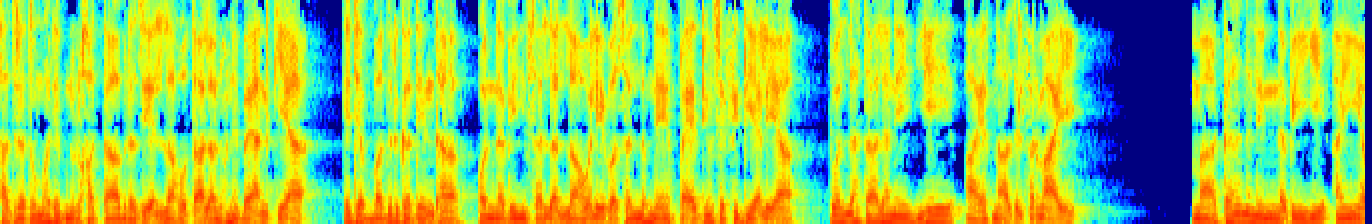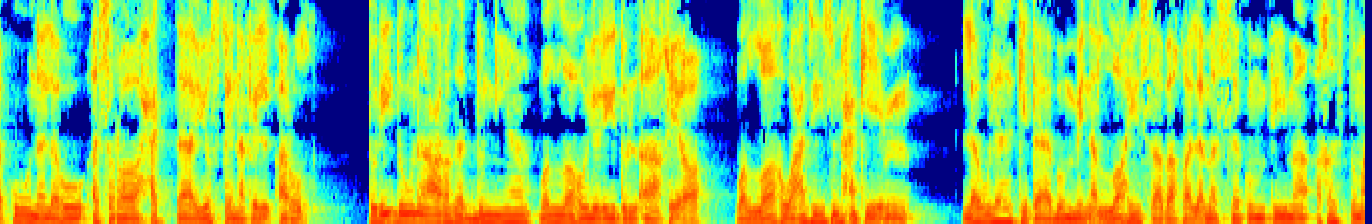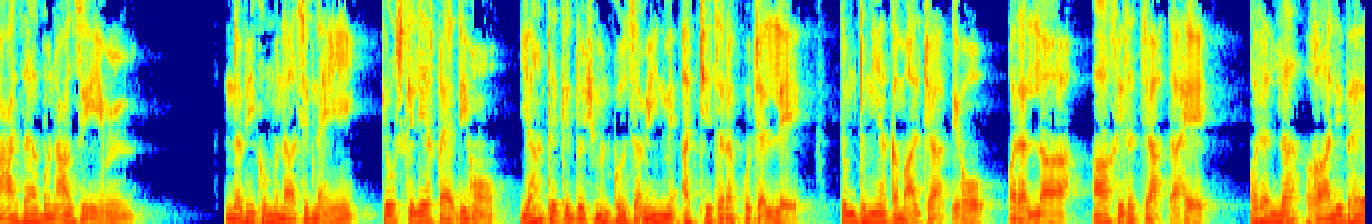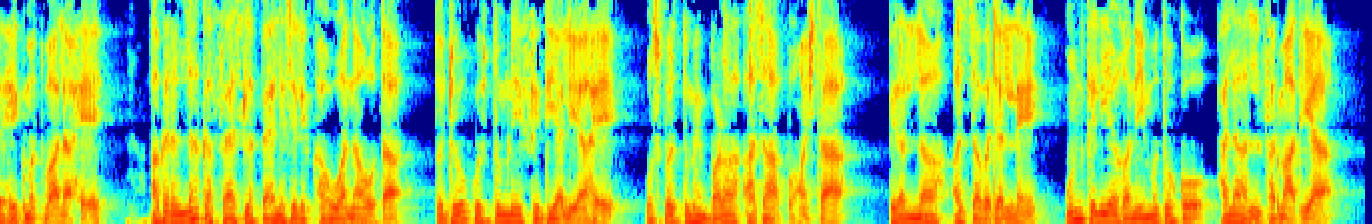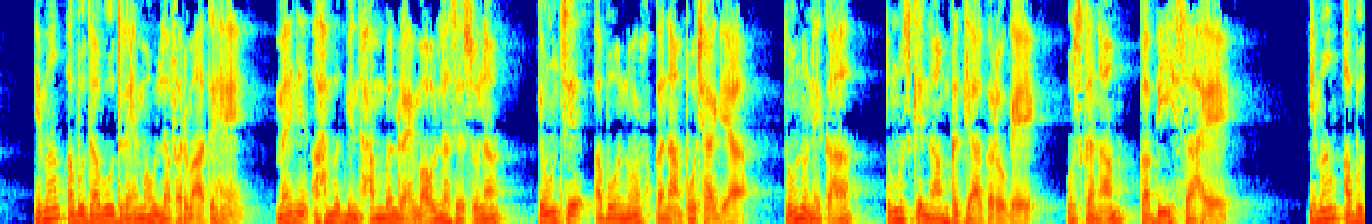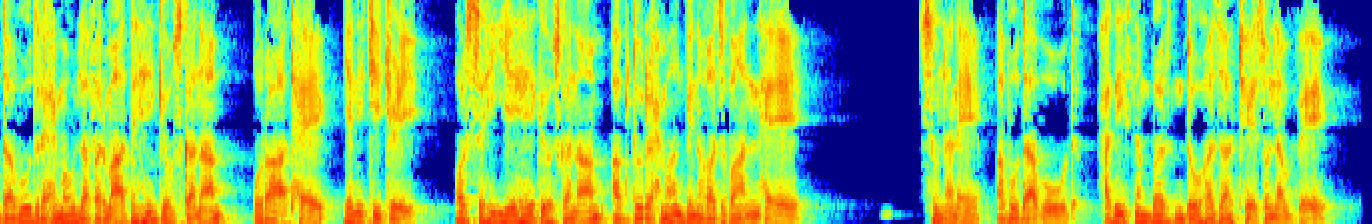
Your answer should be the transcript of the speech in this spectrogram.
حضرت عمر ابن الخطاب رضی اللہ تعالیٰ عنہ نے بیان کیا کہ جب بدر کا دن تھا اور نبی صلی اللہ علیہ وسلم نے قیدیوں سے فدیہ لیا تو اللہ تعالیٰ نے یہ آیت نازل فرمائی ما كان للنبي ان يكون له اسرى حتى يسقن في الارض تريدون عرض الدنيا والله يريد الاخره والله عزيز حكيم لولا كتاب من الله سبق لمسكم نبی کو مناسب نہیں کہ اس کے لیے قیدی ہوں۔ یہاں تک کہ دشمن کو زمین میں اچھی طرح کچل لے۔ تم دنیا کا مال چاہتے ہو اور اللہ آخرت چاہتا ہے۔ اور اللہ غالب ہے، حکمت والا ہے۔ اگر اللہ کا فیصلہ پہلے سے لکھا ہوا نہ ہوتا، تو جو کچھ تم نے فدیہ لیا ہے، اس پر تمہیں بڑا عذاب پہنچتا۔ پھر اللہ عز و جل نے ان کے لیے غنیمتوں کو حلال فرما دیا۔ امام ابو داود رحمہ اللہ فرماتے ہیں میں نے احمد بن حنبل رحمہ اللہ سے سنا کہ ان سے ابو نوح کا نام پوچھا گیا۔ تو انہوں نے کہا، تم اس کے نام کا کیا کرو گے؟ اس کا نام کبھی حصہ ہے۔ امام ابو داود رحمہ اللہ فرماتے ہیں کہ اس کا نام قرآت ہے یعنی چیچڑی، اور صحیح یہ ہے کہ اس کا نام عبد الرحمن بن غزوان ہے۔ سننے ابو داود، حدیث نمبر دو ہزار چھ سو نوے۔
